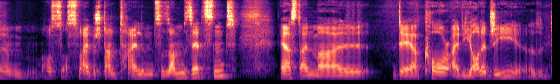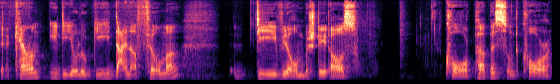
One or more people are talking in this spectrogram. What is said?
ähm, aus, aus zwei Bestandteilen zusammensetzend. Erst einmal der Core Ideology, also der Kernideologie deiner Firma, die wiederum besteht aus Core Purpose und Core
